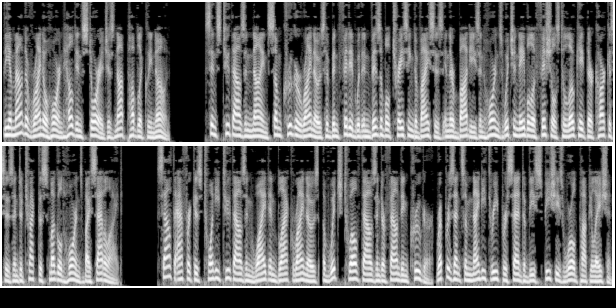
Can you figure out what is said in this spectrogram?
The amount of rhino horn held in storage is not publicly known. Since 2009 some Kruger rhinos have been fitted with invisible tracing devices in their bodies and horns which enable officials to locate their carcasses and to track the smuggled horns by satellite. South Africa's 22,000 white and black rhinos, of which 12,000 are found in Kruger, represent some 93% of these species' world population.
